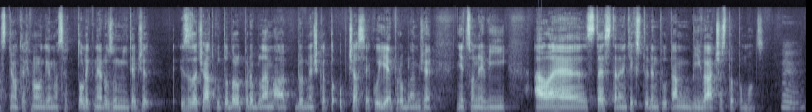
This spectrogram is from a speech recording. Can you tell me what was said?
s těmi technologiemi se tolik nerozumí, takže za začátku to byl problém a do dneška to občas jako je problém, že něco neví, ale z té strany těch studentů tam bývá často pomoc. Hmm.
